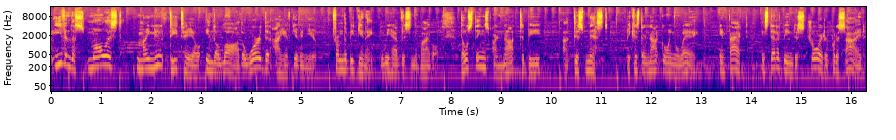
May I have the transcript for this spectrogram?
even the smallest minute detail in the law, the word that I have given you, from the beginning, and we have this in the Bible, those things are not to be uh, dismissed because they're not going away. In fact, instead of being destroyed or put aside,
